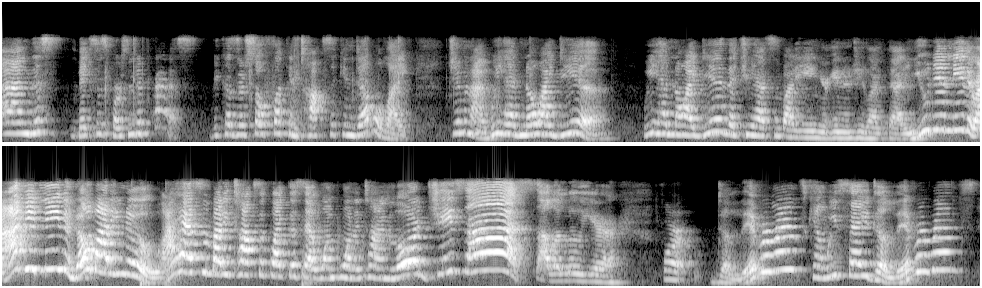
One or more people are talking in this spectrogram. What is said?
And this makes this person depressed because they're so fucking toxic and devil like. Gemini, we had no idea. We had no idea that you had somebody in your energy like that. And you didn't either. I didn't either. Nobody knew. I had somebody toxic like this at one point in time. Lord Jesus. Hallelujah. For deliverance? Can we say deliverance?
